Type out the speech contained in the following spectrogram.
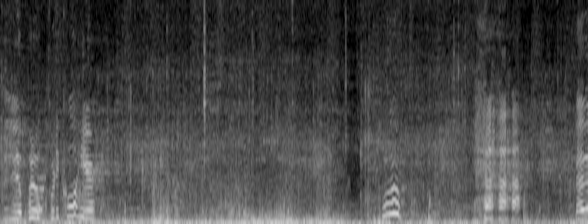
Pretty, pretty cool here. Woo! Baby!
